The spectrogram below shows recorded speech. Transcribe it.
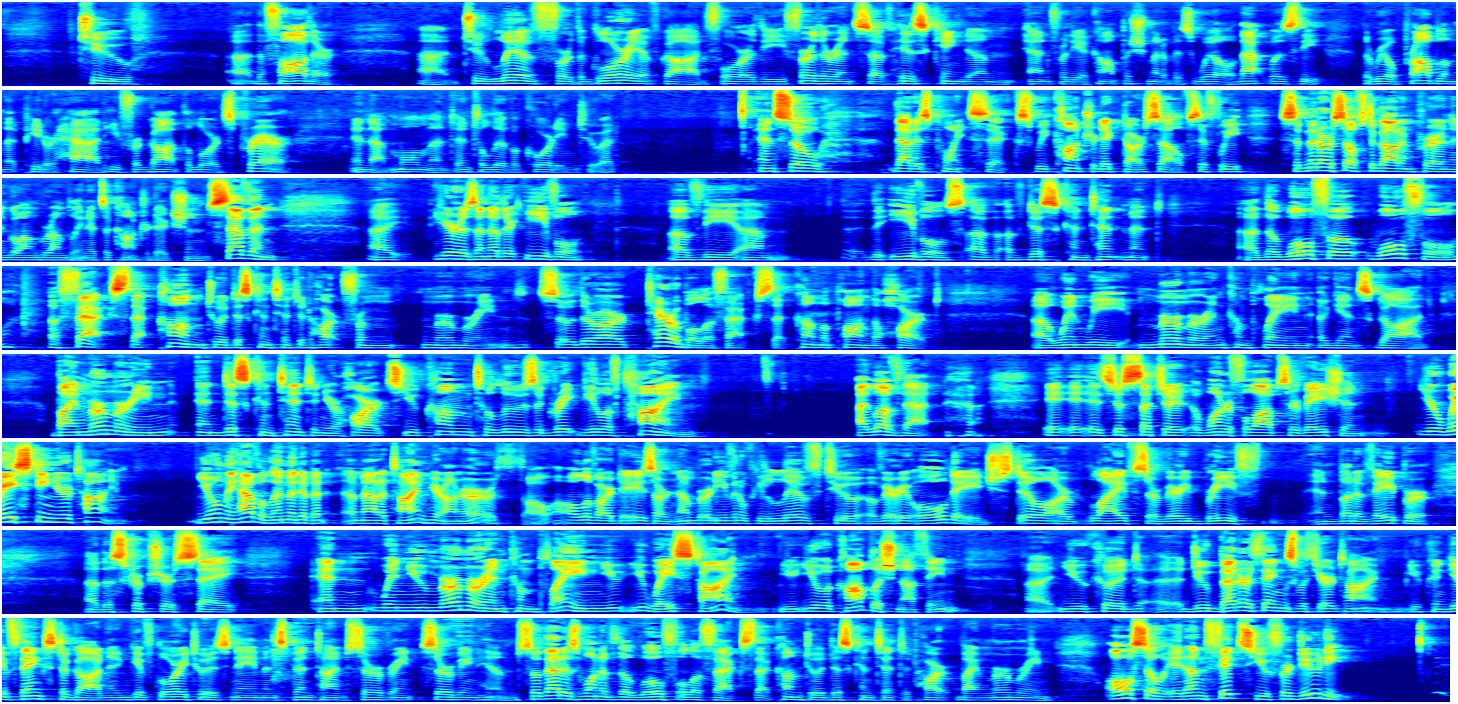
to uh, the Father. Uh, to live for the glory of God, for the furtherance of His kingdom, and for the accomplishment of His will. That was the, the real problem that Peter had. He forgot the Lord's Prayer in that moment and to live according to it. And so that is point six. We contradict ourselves. If we submit ourselves to God in prayer and then go on grumbling, it's a contradiction. Seven, uh, here is another evil of the, um, the evils of, of discontentment uh, the woeful, woeful effects that come to a discontented heart from murmuring. So there are terrible effects that come upon the heart uh, when we murmur and complain against God. By murmuring and discontent in your hearts, you come to lose a great deal of time. I love that. it's just such a wonderful observation. You're wasting your time. You only have a limited amount of time here on earth. All, all, of our days are numbered. Even if we live to a very old age, still our lives are very brief and but a vapor, uh, the scriptures say. And when you murmur and complain, you, you waste time. You, you accomplish nothing. Uh, you could uh, do better things with your time. You can give thanks to God and give glory to His name and spend time serving, serving Him. So, that is one of the woeful effects that come to a discontented heart by murmuring. Also, it unfits you for duty.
